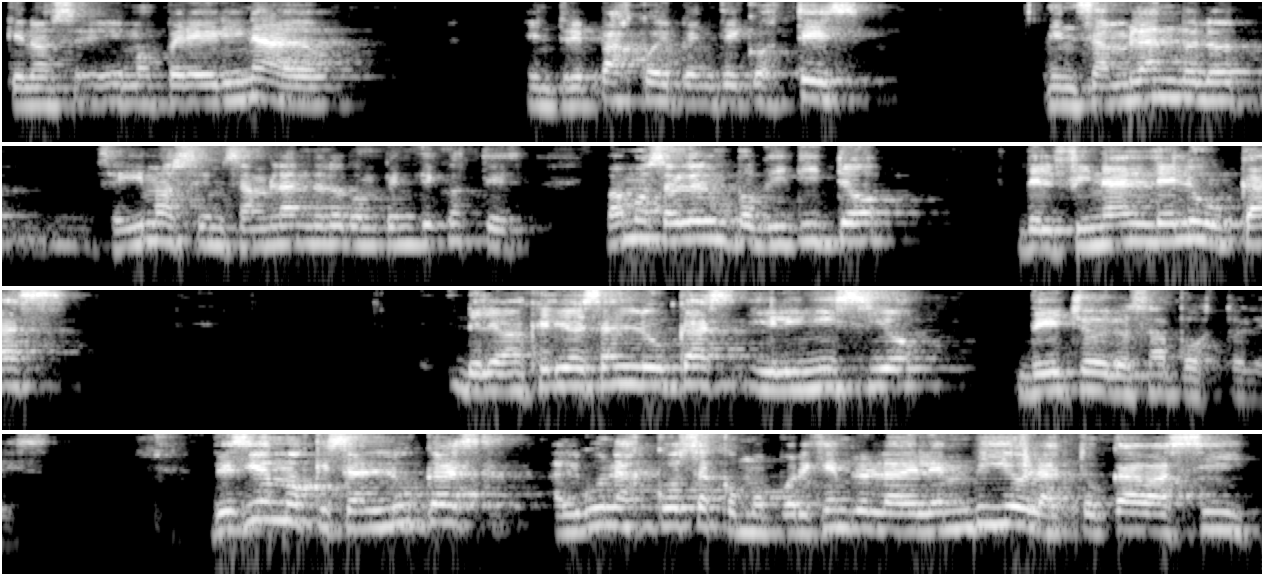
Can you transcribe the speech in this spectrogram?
que nos hemos peregrinado entre Pascua y Pentecostés, ensamblándolo, seguimos ensamblándolo con Pentecostés, vamos a hablar un poquitito del final de Lucas, del Evangelio de San Lucas y el inicio de Hechos de los Apóstoles. Decíamos que San Lucas, algunas cosas como por ejemplo la del envío, las tocaba así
